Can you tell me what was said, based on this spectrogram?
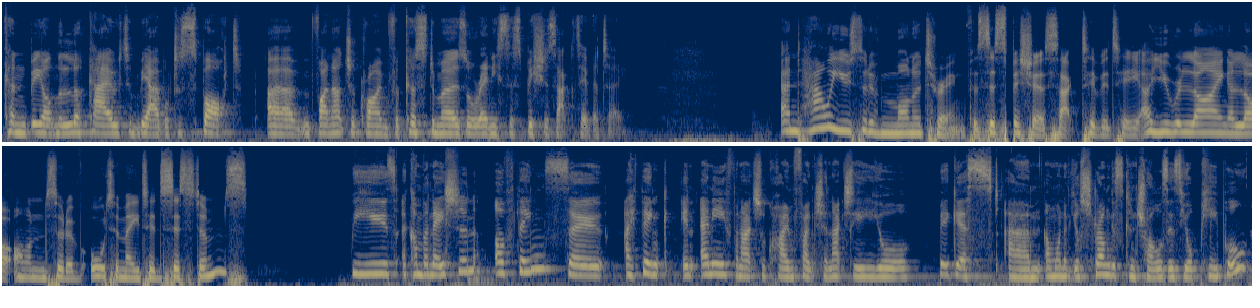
can be on the lookout and be able to spot um, financial crime for customers or any suspicious activity. And how are you sort of monitoring for suspicious activity? Are you relying a lot on sort of automated systems? We use a combination of things. So I think in any financial crime function, actually, your biggest um, and one of your strongest controls is your people.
